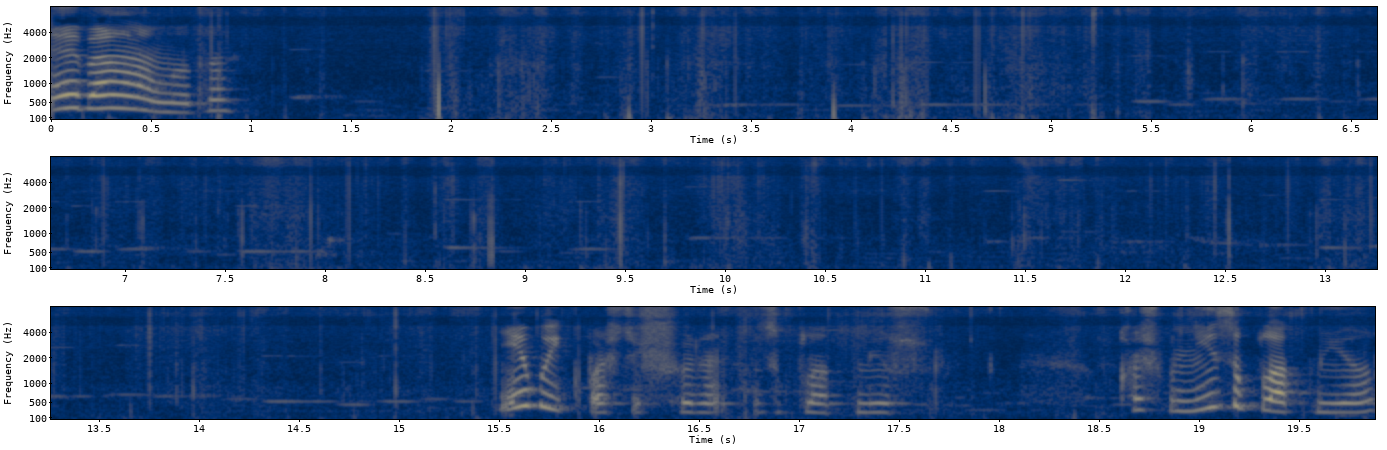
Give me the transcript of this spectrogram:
E ben anladım. Niye bu ilk başta şöyle zıplatmıyorsun? Kaş bu niye zıplatmıyor?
